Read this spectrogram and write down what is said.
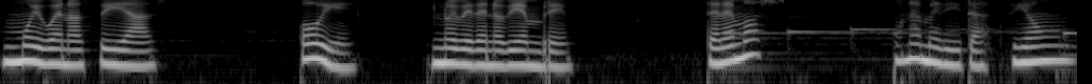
Muy buenos días. Hoy, 9 de noviembre, tenemos una meditación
